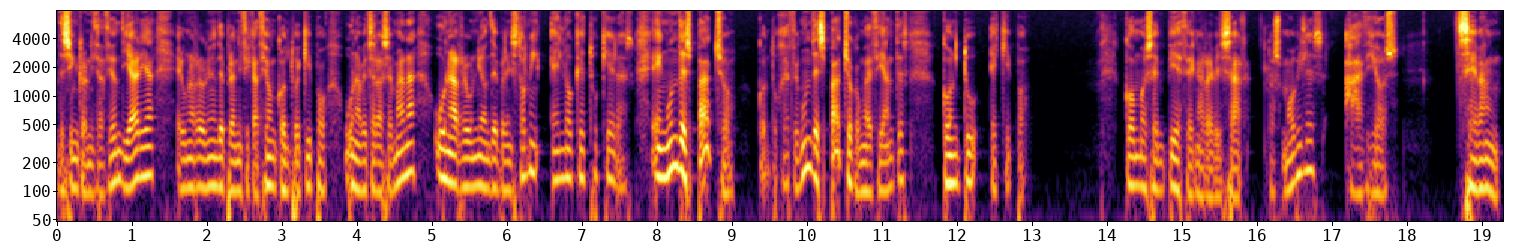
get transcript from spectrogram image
de sincronización diaria, en una reunión de planificación con tu equipo una vez a la semana, una reunión de brainstorming, en lo que tú quieras, en un despacho con tu jefe, en un despacho, como decía antes, con tu equipo. Cómo se empiecen a revisar los móviles, adiós se van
